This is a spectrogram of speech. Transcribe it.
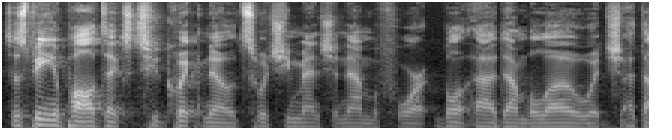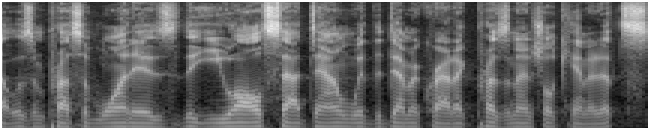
So speaking of politics, two quick notes, which you mentioned down before, uh, down below, which I thought was impressive. One is that you all sat down with the Democratic presidential candidates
